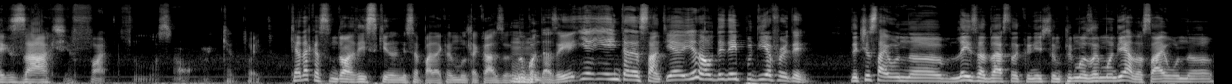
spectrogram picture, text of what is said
Exact, și e foarte frumos. Oh, I can't wait. Chiar dacă sunt doar reskin mi se pare că în multe cazuri, Mhm. nu contează. E, e, e interesant. E, you know, they, they put the effort in. De ce să ai un uh, laser blaster când ești în primul război mondială? Să ai un, uh,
